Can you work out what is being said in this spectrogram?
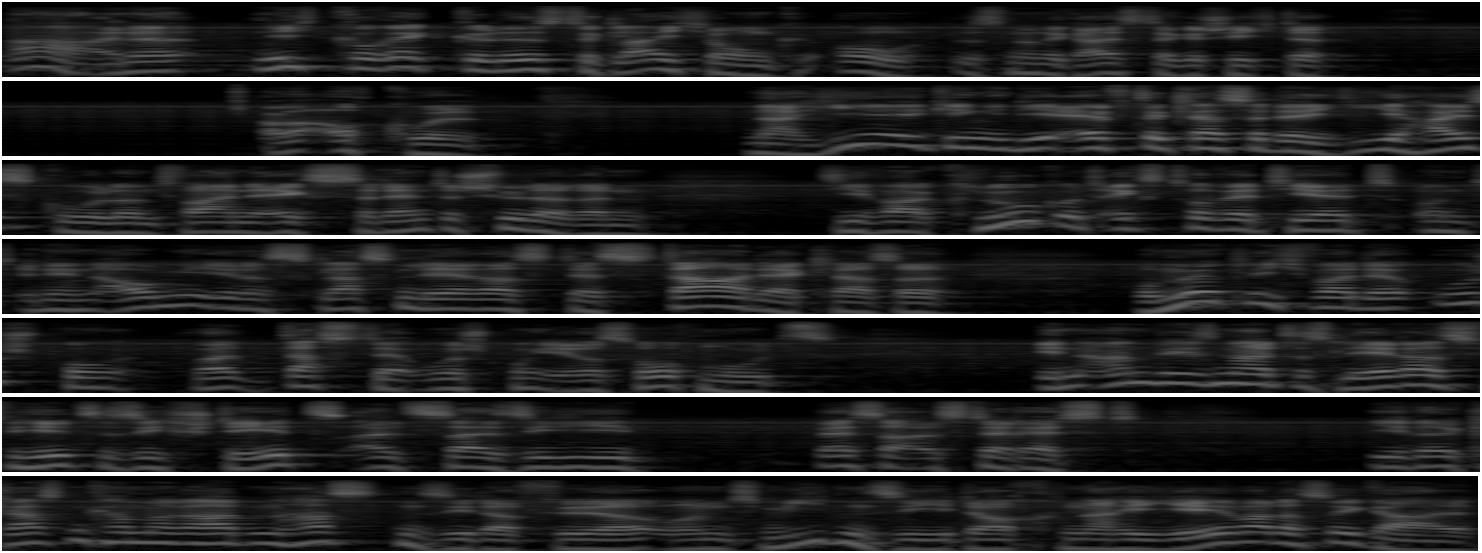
Ah, eine nicht korrekt gelöste Gleichung. Oh, das ist nur eine Geistergeschichte. Aber auch cool. Nahie ging in die 11. Klasse der Yi High School und war eine exzellente Schülerin. Sie war klug und extrovertiert und in den Augen ihres Klassenlehrers der Star der Klasse. Womöglich war, der Ursprung, war das der Ursprung ihres Hochmuts. In Anwesenheit des Lehrers verhielt sie sich stets, als sei sie besser als der Rest. Ihre Klassenkameraden hassten sie dafür und mieden sie, doch Nahie war das egal.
